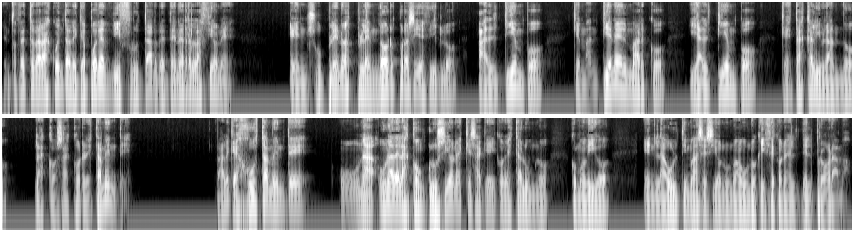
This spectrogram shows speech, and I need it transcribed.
entonces te darás cuenta de que puedes disfrutar de tener relaciones en su pleno esplendor, por así decirlo, al tiempo que mantiene el marco y al tiempo que estás calibrando las cosas correctamente. ¿Vale? Que es justamente una, una de las conclusiones que saqué con este alumno, como digo, en la última sesión uno a uno que hice con él del programa.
